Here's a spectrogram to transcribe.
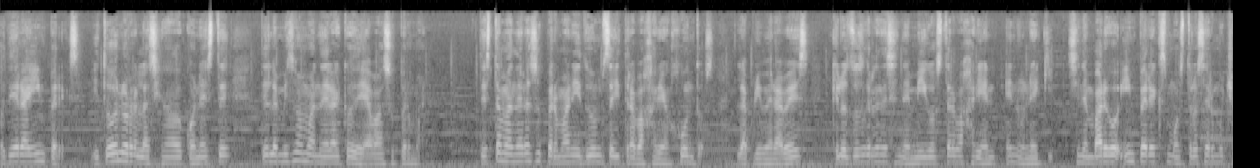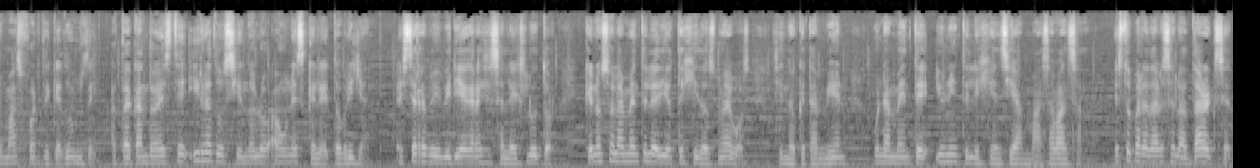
odiara a Imperex y todo lo relacionado con este de la misma manera que odiaba a Superman. De esta manera Superman y Doomsday trabajarían juntos, la primera vez que los dos grandes enemigos trabajarían en un equipo. Sin embargo, Imperex mostró ser mucho más fuerte que Doomsday, atacando a este y reduciéndolo a un esqueleto brillante. Este reviviría gracias al ex Luthor, que no solamente le dio tejidos nuevos, sino que también una mente y una inteligencia más avanzada. Esto para dárselo a Darkseid,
